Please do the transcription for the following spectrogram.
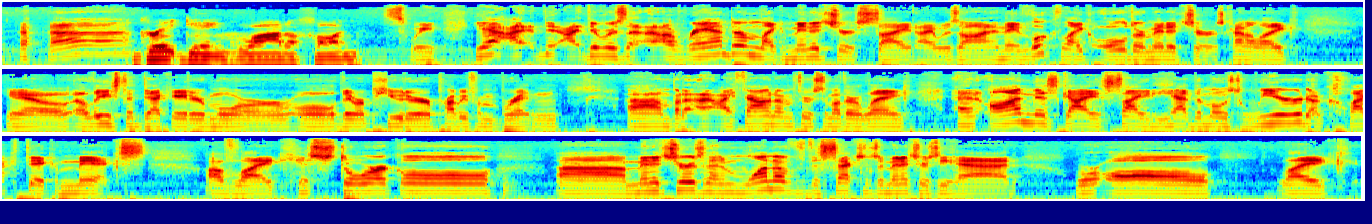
Great game, a lot of fun. Sweet. Yeah, I, I, there was a, a random like miniature site I was on, and they looked like older miniatures, kind of like you know at least a decade or more old. They were pewter, probably from Britain. Um, but I, I found them through some other link, and on this guy's site, he had the most weird, eclectic mix of like historical uh, miniatures, and then one of the sections of miniatures he had were all like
